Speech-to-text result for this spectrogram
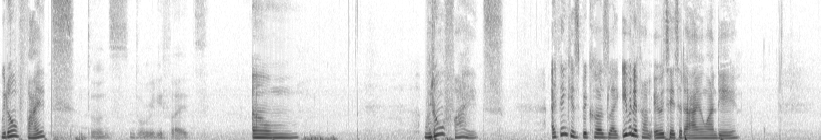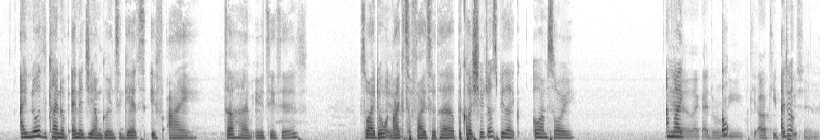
We don't fight. We don't we don't really fight. Um we don't fight. I think it's because like even if I'm irritated at day, I know the kind of energy I'm going to get if I tell her I'm irritated. So I don't Yeah. like to fight with her because she'll just be like, "Oh, I'm sorry." I'm Yeah, like, like I don't oh, really. I'll keep I it pushing.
